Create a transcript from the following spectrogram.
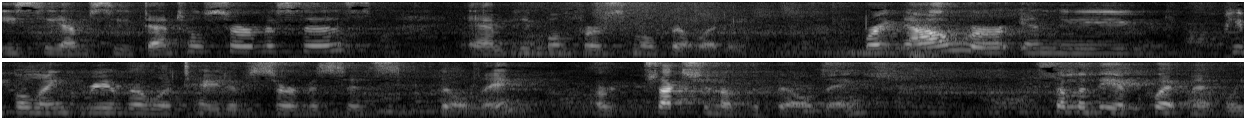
ECMC Dental Services, and People First Mobility. Right now we're in the People Inc. Rehabilitative Services building, or section of the building some of the equipment we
